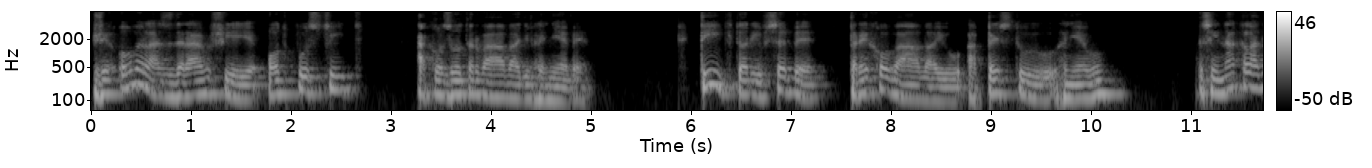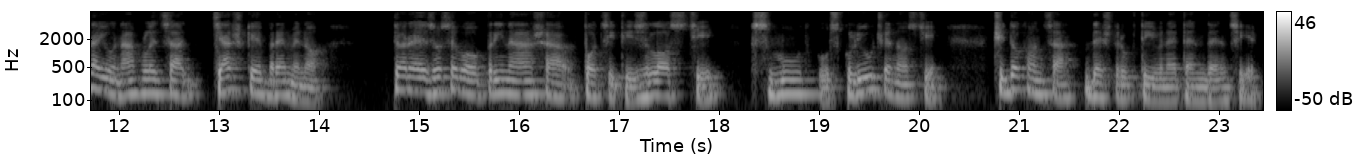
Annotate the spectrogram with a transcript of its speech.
že oveľa zdravšie je odpustiť, ako zotrvávať v hneve. Tí, ktorí v sebe prechovávajú a pestujú hnevu, si nakladajú na pleca ťažké bremeno, ktoré zo sebou prináša pocity zlosti, smútku, skľúčenosti či dokonca deštruktívne tendencie.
